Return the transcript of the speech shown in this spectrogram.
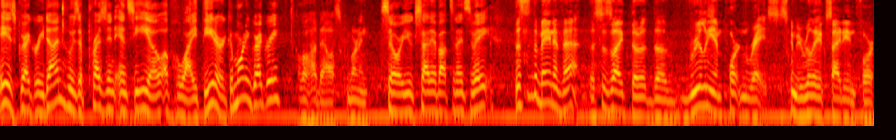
is Gregory Dunn, who is a president and CEO of Hawaii Theater. Good morning, Gregory. Aloha, Dallas. Good morning. So, are you excited about tonight's debate? This is the main event. This is like the, the really important race. It's going to be really exciting for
